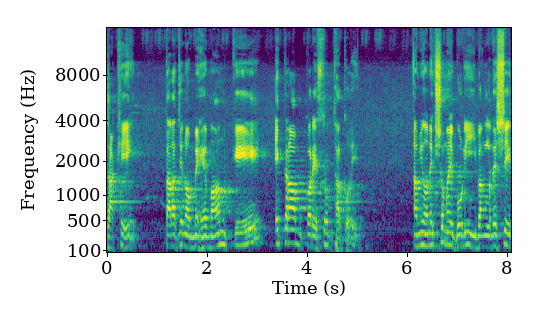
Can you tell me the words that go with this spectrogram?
রাখে তারা যেন মেহমানকে একরাম করে শ্রদ্ধা করে আমি অনেক সময় বলি বাংলাদেশের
